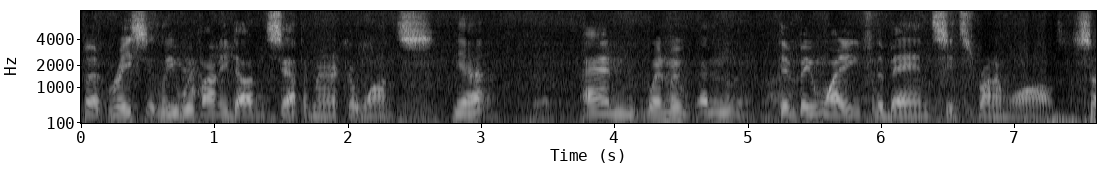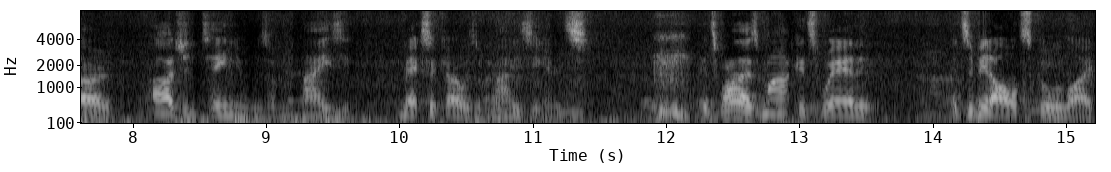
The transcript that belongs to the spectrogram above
but recently we've only done South America once, Yeah. And when we and they've been waiting for the band since Running Wild. So Argentina was amazing, Mexico was amazing, and it's it's one of those markets where it's a bit old school. Like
